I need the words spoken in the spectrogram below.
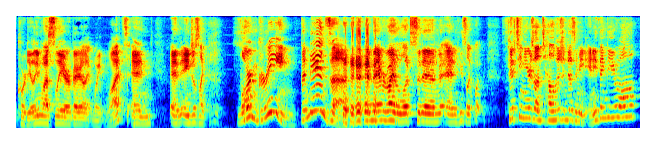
Cordelia and Wesley are very like, wait, what? And and Angel's like, Lorne Greene, Bonanza. and then everybody looks at him and he's like, what? 15 years on television doesn't mean anything to you all?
